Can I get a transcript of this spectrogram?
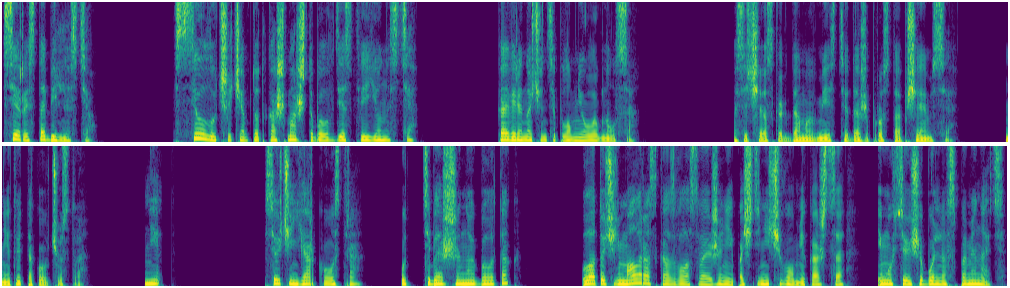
серой стабильностью. Все лучше, чем тот кошмар, что был в детстве и юности. Каверин очень тепло мне улыбнулся. А сейчас, когда мы вместе даже просто общаемся, нет ведь такого чувства? Нет. Все очень ярко, остро, «У тебя с женой было так?» Влад очень мало рассказывал о своей жене, почти ничего. Мне кажется, Ему все еще больно вспоминать.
